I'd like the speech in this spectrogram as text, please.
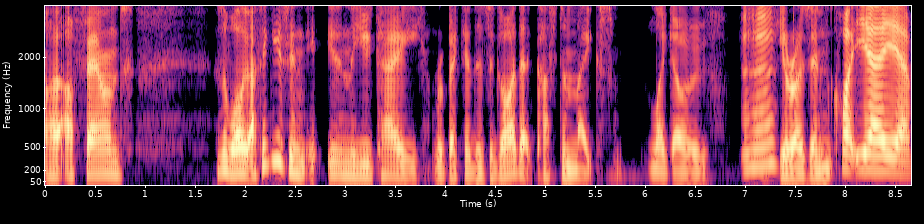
uh, I found there's a while I think he's in in the UK. Rebecca, there's a guy that custom makes Lego hmm heroes, It's and quite yeah, yeah.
